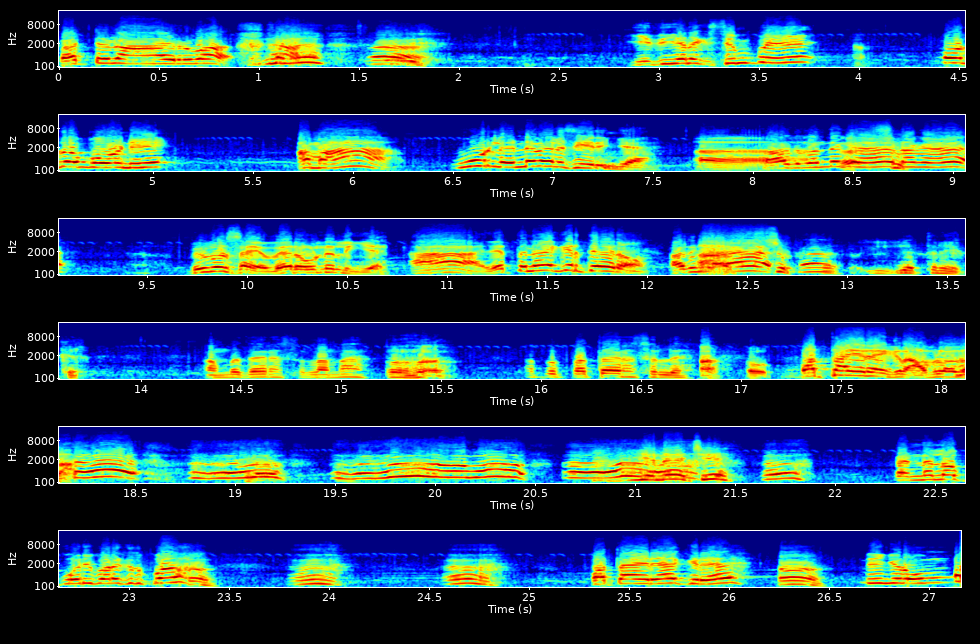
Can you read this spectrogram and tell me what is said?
கட்டுனா ஆயிரம் ரூபாய். இது எனக்கு சிம்பிள் முத போனி. ஆமா ஊர்ல என்ன வேலை செய்யறீங்க அது வந்துங்க சு- நாங்க. விவசாயம் வேற ஒண்ணும் இல்லைங்க. எத்தனை ஏக்கர் தேரும்? அதுங்க. எத்தனை ஏக்கர்? ஐம்பதாயிரம் சொல்லாமா. அப்ப பத்தாயிரம் சொல்லு. ஓ, பத்தாயிரம் ஏக்கர் அவ்வளவுதான். என்னாச்சு? கண்ணெல்லாம் பொறி பறக்குதுப்பா. பத்தாயிரம் ஏக்கரு. நீங்க ரொம்ப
